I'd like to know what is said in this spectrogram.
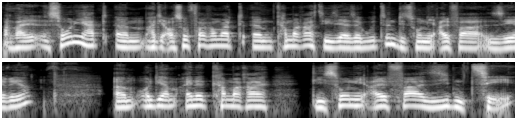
Weil Sony hat, ähm, hat ja auch so Vollformat-Kameras, ähm, die sehr, sehr gut sind, die Sony Alpha Serie. Ähm, und die haben eine Kamera, die Sony Alpha 7C,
